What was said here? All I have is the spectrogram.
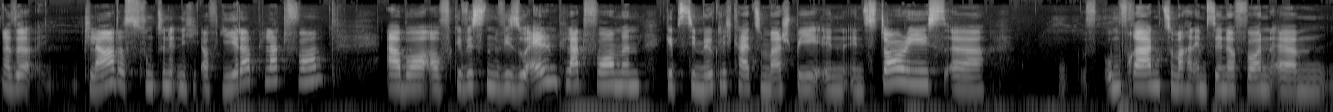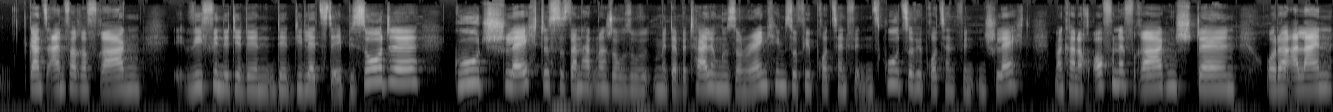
Also klar, das funktioniert nicht auf jeder Plattform, aber auf gewissen visuellen Plattformen gibt es die Möglichkeit, zum Beispiel in, in Stories äh, Umfragen zu machen im Sinne von ähm, ganz einfache Fragen. Wie findet ihr denn die, die letzte Episode? Gut, schlecht ist es, dann hat man so, so mit der Beteiligung so ein Ranking, so viel Prozent finden es gut, so viel Prozent finden es schlecht. Man kann auch offene Fragen stellen oder allein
